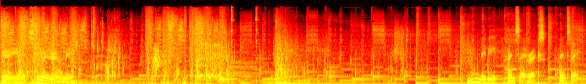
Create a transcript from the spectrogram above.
There you go. Stay right around me. Hmm, maybe hindsight, Rex. Hindsight.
